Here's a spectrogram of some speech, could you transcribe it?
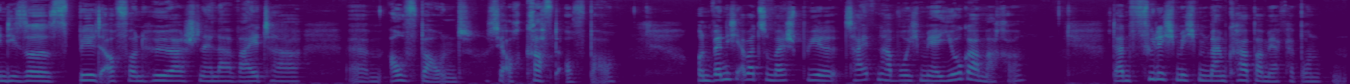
in dieses Bild auch von höher, schneller, weiter, ähm, aufbauend. Das ist ja auch Kraftaufbau. Und wenn ich aber zum Beispiel Zeiten habe, wo ich mehr Yoga mache, dann fühle ich mich mit meinem Körper mehr verbunden.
